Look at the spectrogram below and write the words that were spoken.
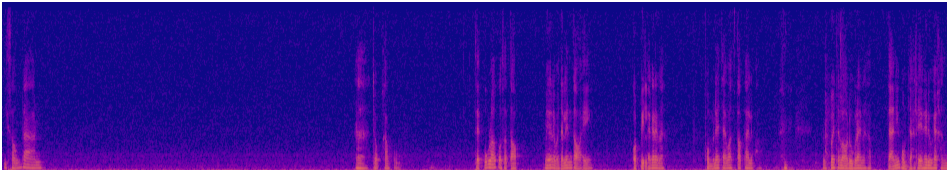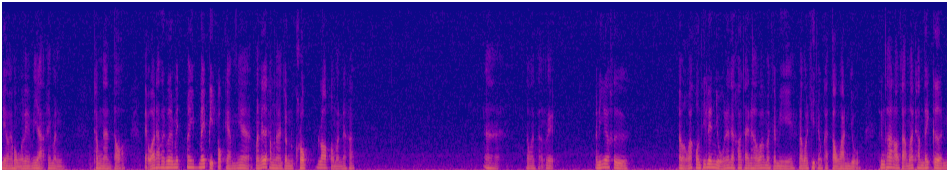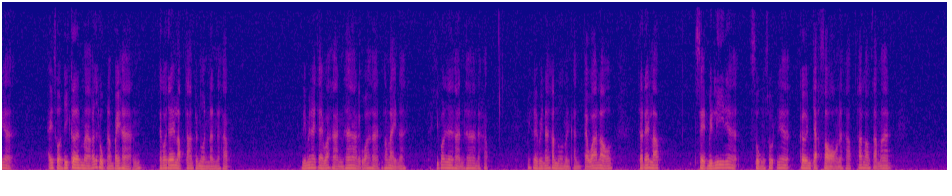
อีกสองด่านอ่าจบครับผม เสร็จปุ๊บเราก็กด stop ไม่งั้นเดี๋ยวมันจะเล่นต่อเอง กดปิดเลยก็ได้นะ ผมไม่แน่ใจว่า stop ได้หรือเปล่า เพื่อนจะรอดูก็ได้นะครับ แต่อันนี้ผมจะเทสให้ดูแค่ครั้งเดียวไงผมก็เลยไม่อยากให้มันทำงานต่อ แต่ว่าถ้าเพื่อนๆไม่ไม่ไม่ปิดโปรแกรมเนี่ย มันก็จะทำงานจนครบรอบของมันนะครับ อ่ารางวัลสำเร็จ อันนี้ก็คือหวังว่าคนที่เล่นอยู่ก็น่าจะเข้าใจนะครับว่ามันจะมีรางวัลขีดจำกัดต่อวันอยู่ ซึ่งถ้าเราสามารถทำได้เกินเนี่ย ไอ้ส่วนที่เกินมาก็จะถูกนำไปหาร แล้วก็จะได้รับตามจำนวนนั้นนะครับ อันนี้ไม่แน่ใจว่าหารห้าหรือว่าหารเท่าไหร่นะแต่คิดว่าจะหารห้านะครับ ไม่เคยไปนั่งคำนวณเหมือนกัน แต่ว่าเราจะได้รับ เศษบิลลี่เนี่ยสูงสุดเนี่ยเกินจากสองนะครับ ถ้าเราสามารถ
